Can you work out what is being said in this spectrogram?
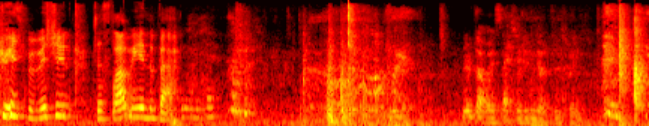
Give permission to slap me in the back. Move that way, Seth, so you can get a full swing.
